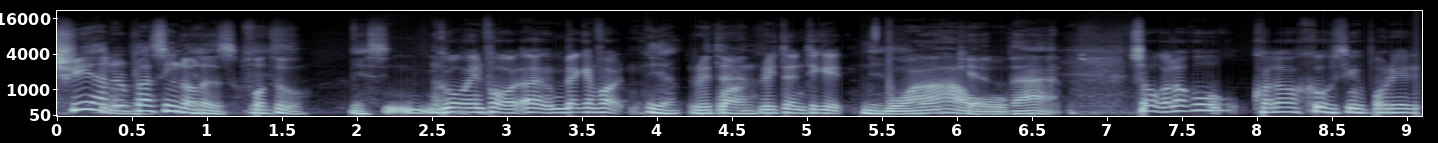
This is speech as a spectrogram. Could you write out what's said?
300 plus Sing dollars for Yes. two. Yes. Go and forward, uh, back and forth. Yeah. Return. Return ticket. Yeah. Wow. Look at that. So kalau aku kalau aku Singaporean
